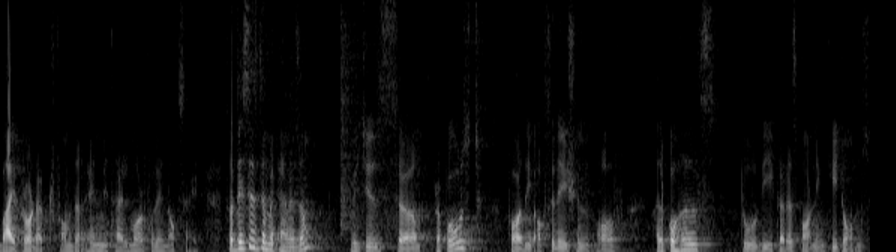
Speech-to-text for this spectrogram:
byproduct from the N-methyl morpholine oxide. So, this is the mechanism which is uh, proposed for the oxidation of alcohols to the corresponding ketones.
